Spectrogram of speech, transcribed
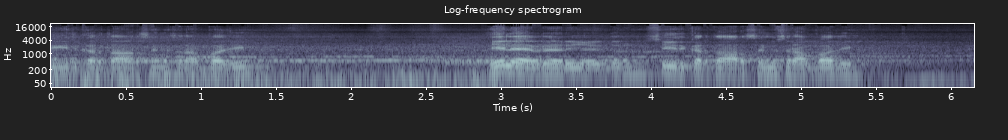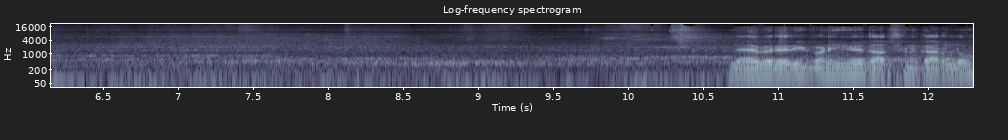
ਸ਼ਹੀਦ ਕਰਤਾਰ ਸਿੰਘ ਸਰਾਭਾ ਜੀ। ਇਹ ਲਾਇਬ੍ਰੇਰੀ ਹੈ ਇੱਧਰ, ਸ਼ਹੀਦ ਕਰਤਾਰ ਸਿੰਘ ਸਰਾਭਾ ਦੀ ਲਾਇਬ੍ਰੇਰੀ ਬਣੀ ਹੋਈ ਹੈ, ਦਰਸ਼ਨ ਕਰ ਲਓ।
